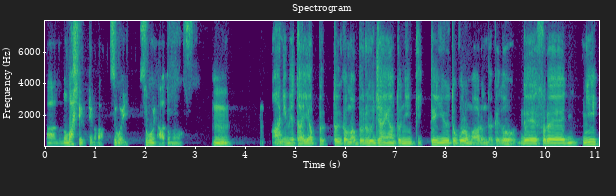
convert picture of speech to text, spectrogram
あの、伸ばしてるっていうのがすごい、すごいなと思います。うん。アニメタイアップというか、まあ、ブルージャイアント人気っていうところもあるんだけど、で、それに、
